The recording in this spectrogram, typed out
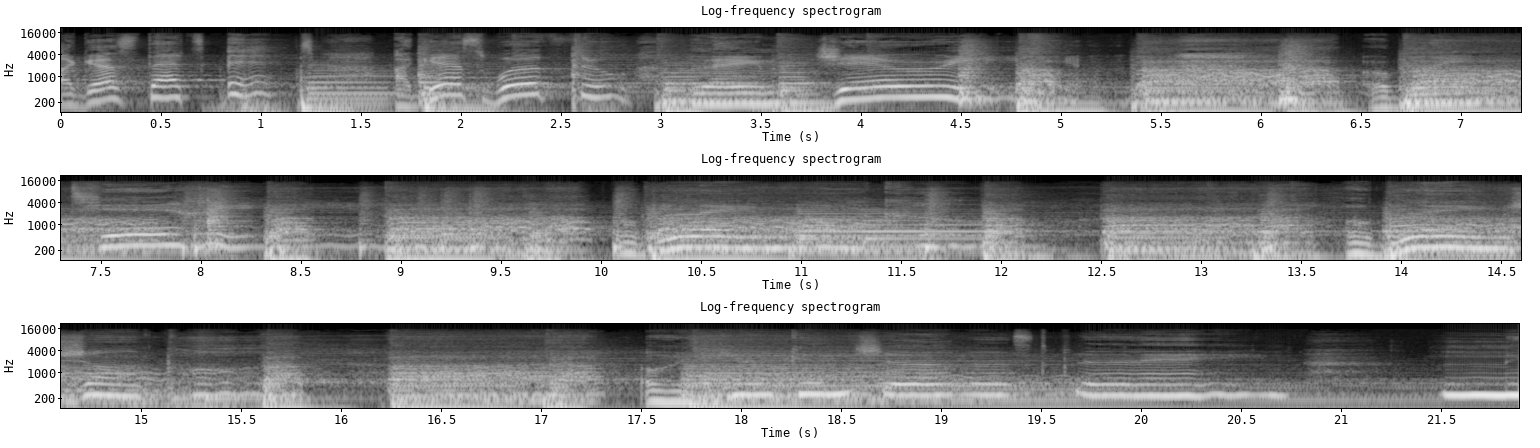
I guess that's it. I guess we're through. Blame Jerry. Or blame Thierry. Or blame Marco. Or blame Jean Paul. Or you can just blame me.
